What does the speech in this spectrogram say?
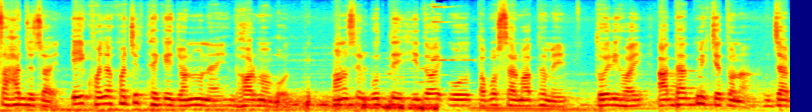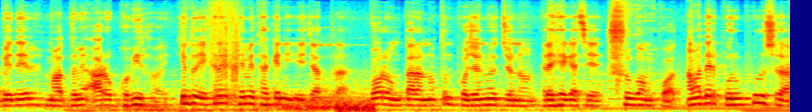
সাহায্য চাই। এই খোঁজাখোঁজির থেকে জন্ম নেয় ধর্মবোধ। মানুষের বুদ্ধি, হৃদয় ও তপস্যার মাধ্যমে তৈরি হয় আধ্যাত্মিক চেতনা, যা বেদের মাধ্যমে আরও গভীর হয়। কিন্তু এখানে থেমে থাকেনি এই যাত্রা, বরং তারা নতুন প্রজন্মের জন্য রেখে গেছে সুগম পথ। আমাদের পূর্বপুরুষরা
